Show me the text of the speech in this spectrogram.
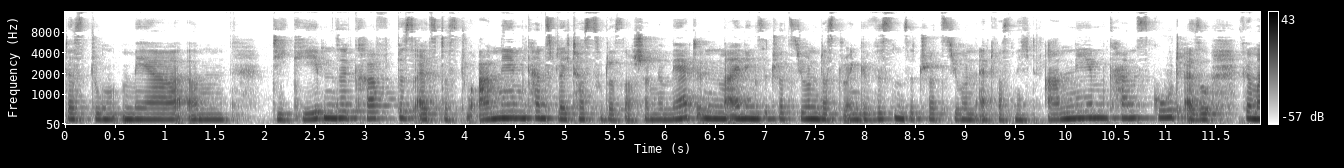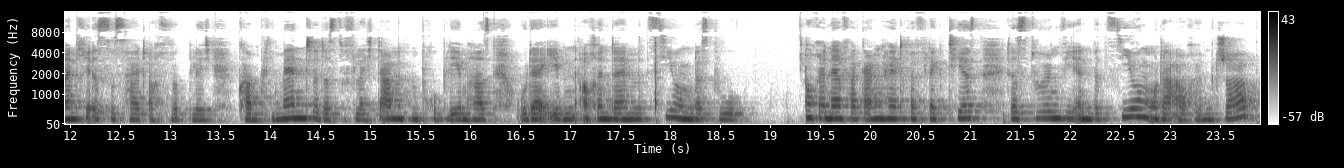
dass du mehr ähm, die gebende Kraft bist, als dass du annehmen kannst. Vielleicht hast du das auch schon gemerkt in einigen Situationen, dass du in gewissen Situationen etwas nicht annehmen kannst gut. Also für manche ist es halt auch wirklich Komplimente, dass du vielleicht damit ein Problem hast oder eben auch in deinen Beziehungen, dass du auch in der Vergangenheit reflektierst, dass du irgendwie in Beziehung oder auch im Job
